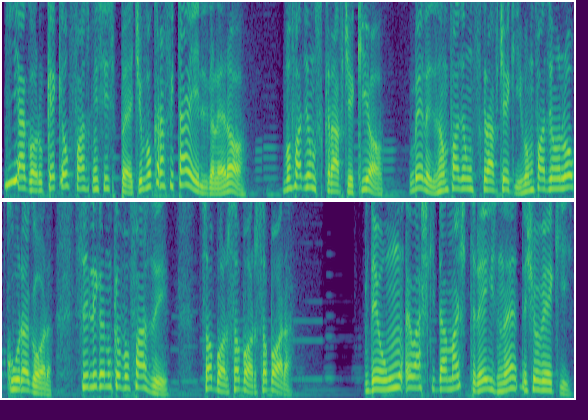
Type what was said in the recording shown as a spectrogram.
E agora, o que é que eu faço com esses pets? Eu vou craftar eles, galera, ó. Vou fazer uns craft aqui, ó. Beleza, vamos fazer uns craft aqui. Vamos fazer uma loucura agora. Se liga no que eu vou fazer. Só bora, só bora, só bora. Deu um, eu acho que dá mais três, né? Deixa eu ver aqui.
